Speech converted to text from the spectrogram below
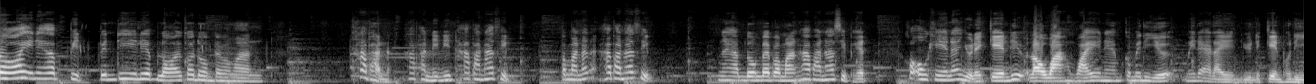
ร้อยนะครับ ปิดเป็นที่เรียบร้อยก็โดนไปประมาณ 5,000 5,000 นิดๆ5,050 ประมาณนั้น5,050 นะครับ โดนไปประมาณ 5,050เพชร ก็โอเคนะ อยู่ในเกณฑ์ที่เราวางไว้นะครับก็ไม่ได้เยอะไม่ได้อะไรอยู่ในเกณฑ์พอดี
